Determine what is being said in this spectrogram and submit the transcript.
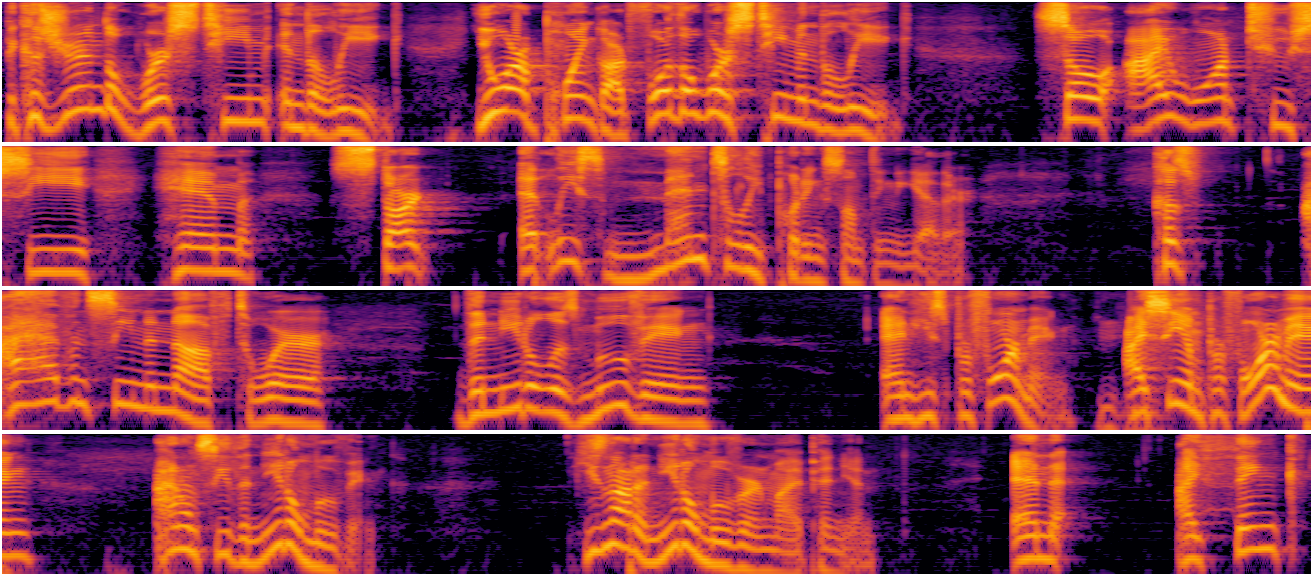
because you're in the worst team in the league. You are a point guard for the worst team in the league. So I want to see him start at least mentally putting something together. Because I haven't seen enough to where the needle is moving and he's performing. Mm-hmm. I see him performing. I don't see the needle moving. He's not a needle mover, in my opinion. And I think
